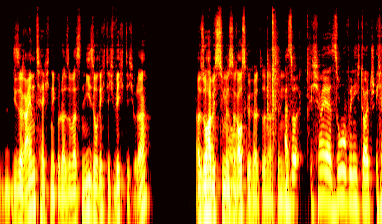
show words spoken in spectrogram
diese Reimtechnik oder sowas nie so richtig wichtig, oder? Also so habe ich es zumindest Oh. rausgehört. So Also, ich höre ja so wenig Deutsch. Ich,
